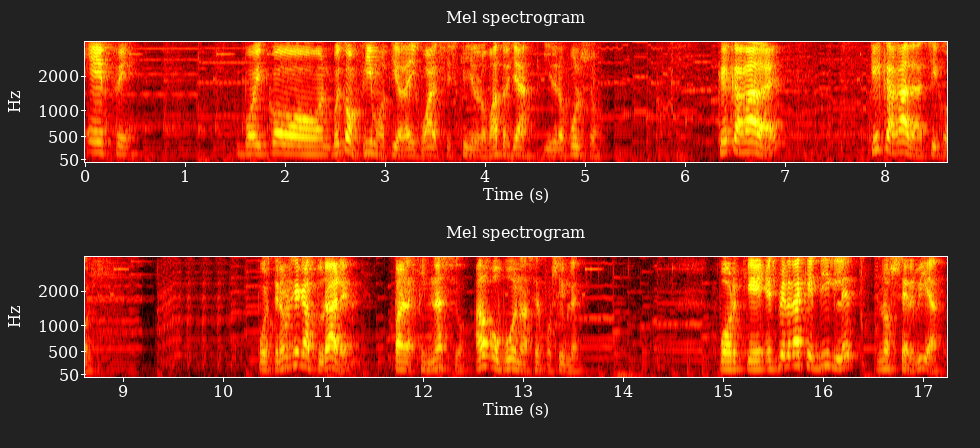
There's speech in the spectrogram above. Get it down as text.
F. Voy con... Voy con Fimo, tío, da igual. Si es que yo lo mato ya. Hidropulso. Qué cagada, ¿eh? Qué cagada, chicos. Pues tenemos que capturar, ¿eh? Para el gimnasio. Algo bueno a ser posible. Porque es verdad que Diglett nos servía.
